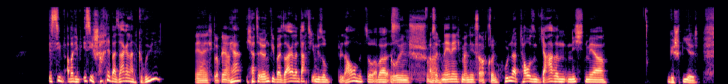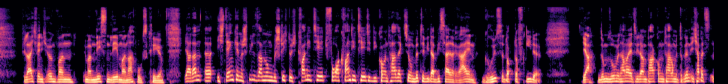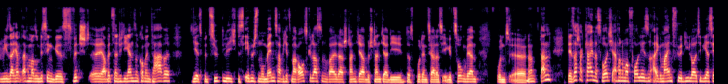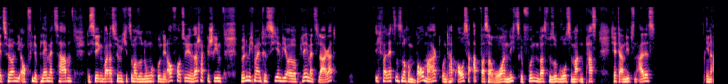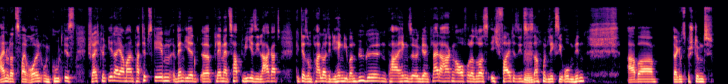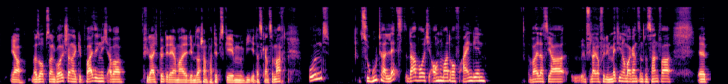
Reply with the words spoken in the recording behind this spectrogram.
Ist sie, aber die, ist die Schachtel bei Sagerland grün? Ja, ich glaube ja. Ja, ich hatte irgendwie bei Sagerland dachte ich irgendwie so blau mit so, aber grün, schwarz. Also, nee, nee, ich meine, die ist auch grün. 100.000 Jahren nicht mehr gespielt. Vielleicht, wenn ich irgendwann in meinem nächsten Leben mal Nachwuchs kriege. Ja, dann, äh, ich denke, eine Spielsammlung besticht durch Qualität vor Quantität. Die Kommentarsektion bitte wieder bis halt rein. Grüße Dr. Friede ja, somit haben wir jetzt wieder ein paar Kommentare mit drin. Ich habe jetzt, wie gesagt, ich habe jetzt einfach mal so ein bisschen geswitcht. Ich äh, habe jetzt natürlich die ganzen Kommentare, die jetzt bezüglich des epischen Moments habe ich jetzt mal rausgelassen, weil da stand ja, bestand ja die das Potenzial, dass sie eh gezogen werden. Und äh, ne, dann der Sascha Klein, das wollte ich einfach nochmal vorlesen, allgemein für die Leute, die das jetzt hören, die auch viele Playmats haben. Deswegen war das für mich jetzt nochmal so ein Grund, den auch vorzulesen. Sascha hat geschrieben, würde mich mal interessieren, wie ihr eure Playmats lagert. Ich war letztens noch im Baumarkt und habe außer Abwasserrohren nichts gefunden, was für so große Matten passt. Ich hätte am liebsten alles in ein oder zwei Rollen und gut ist. Vielleicht könnt ihr da ja mal ein paar Tipps geben, wenn ihr äh, Playmats habt, wie ihr sie lagert. Gibt ja so ein paar Leute, die hängen die über den Bügel, ein paar hängen sie irgendwie einen Kleiderhaken auf oder sowas. Ich falte sie mhm. zusammen und leg sie oben hin. Aber da gibt's bestimmt, ja, also ob es da einen Goldstandard gibt, weiß ich nicht, aber vielleicht könnt ihr da ja mal dem Sascha ein paar Tipps geben, wie ihr das Ganze macht. Und zu guter Letzt, da wollte ich auch noch mal drauf eingehen, weil das ja vielleicht auch für den Matti noch mal ganz interessant war. Äh,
